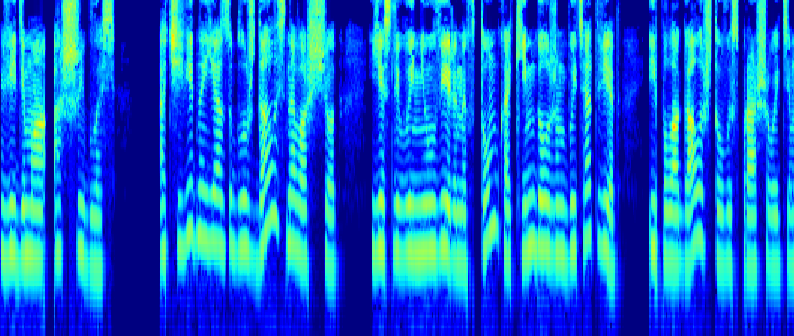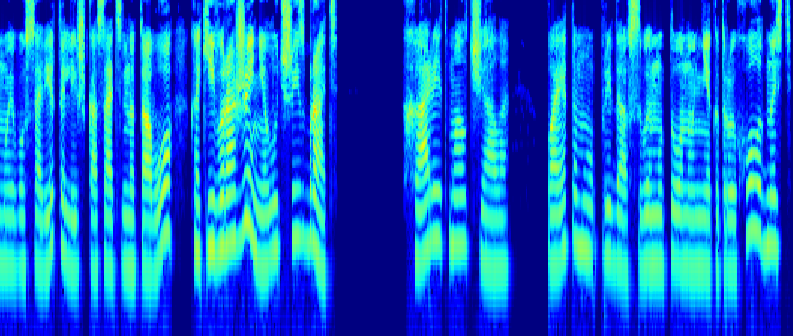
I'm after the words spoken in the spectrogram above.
видимо, ошиблась. Очевидно, я заблуждалась на ваш счет, если вы не уверены в том, каким должен быть ответ — и полагала, что вы спрашиваете моего совета лишь касательно того, какие выражения лучше избрать. Харриет молчала, поэтому, придав своему тону некоторую холодность,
